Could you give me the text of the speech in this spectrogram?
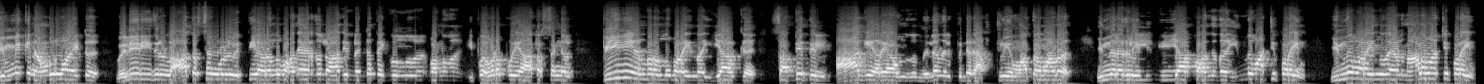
ഗിമ്മിക്ക് നമ്പറുമായിട്ട് വലിയ രീതിയിലുള്ള ആദർശങ്ങളുള്ള വ്യക്തിയാണെന്ന് പറഞ്ഞായിരുന്നല്ലോ ആദ്യം രംഗത്തേക്ക് വന്ന് വന്നത്. ഇപ്പൊ എവിടെ പോയി ആദർശങ്ങൾ പി വി അൻവർ എന്ന് പറയുന്ന ഇയാൾക്ക് സത്യത്തിൽ ആകെ അറിയാവുന്നത് നിലനിൽപ്പിന്റെ രാഷ്ട്രീയം മാത്രമാണ്. ഇന്നലകളിൽ ഇയാൾ പറഞ്ഞത് ഇന്ന് മാറ്റി പറയും. ഇന്ന് പറയുന്നതാണ് നാളെ മാറ്റി പറയും.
